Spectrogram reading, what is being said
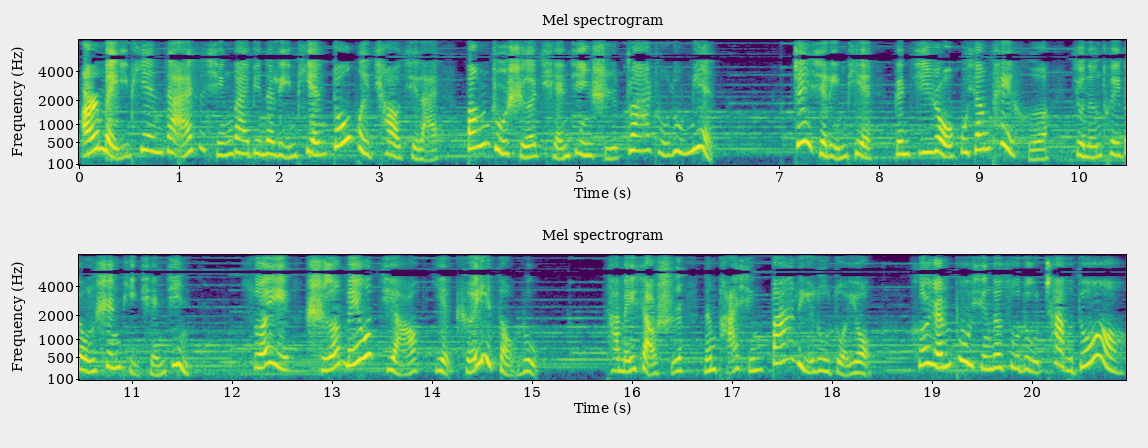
而每一片在 S 型外边的鳞片都会翘起来，帮助蛇前进时抓住路面。这些鳞片跟肌肉互相配合，就能推动身体前进。所以，蛇没有脚也可以走路。它每小时能爬行八里路左右，和人步行的速度差不多哦。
